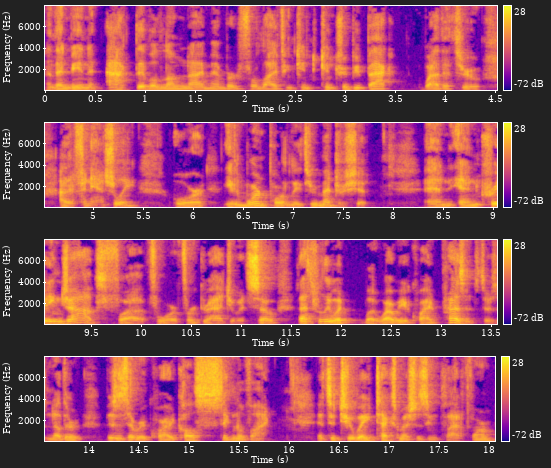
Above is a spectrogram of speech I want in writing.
and then be an active alumni member for life and can contribute back whether through either financially or even more importantly through mentorship and and creating jobs for for for graduates. So that's really what, what why we acquired Presence. There's another business that we acquired called Signalvine. It's a two-way text messaging platform.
